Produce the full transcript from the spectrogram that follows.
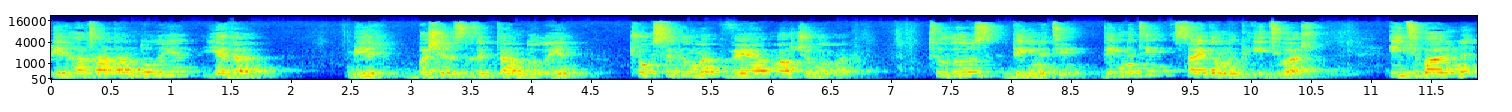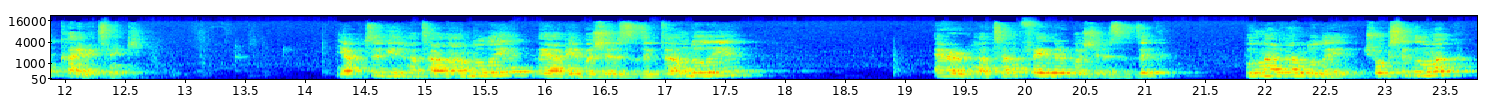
Bir hatadan dolayı ya da bir başarısızlıktan dolayı çok sıkılmak veya mahcup olmak. To lose dignity. Dignity, saygınlık, itibar. İtibarını kaybetmek. Yaptığı bir hatadan dolayı veya bir başarısızlıktan dolayı error, hata, failure, başarısızlık. Bunlardan dolayı çok sıkılmak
